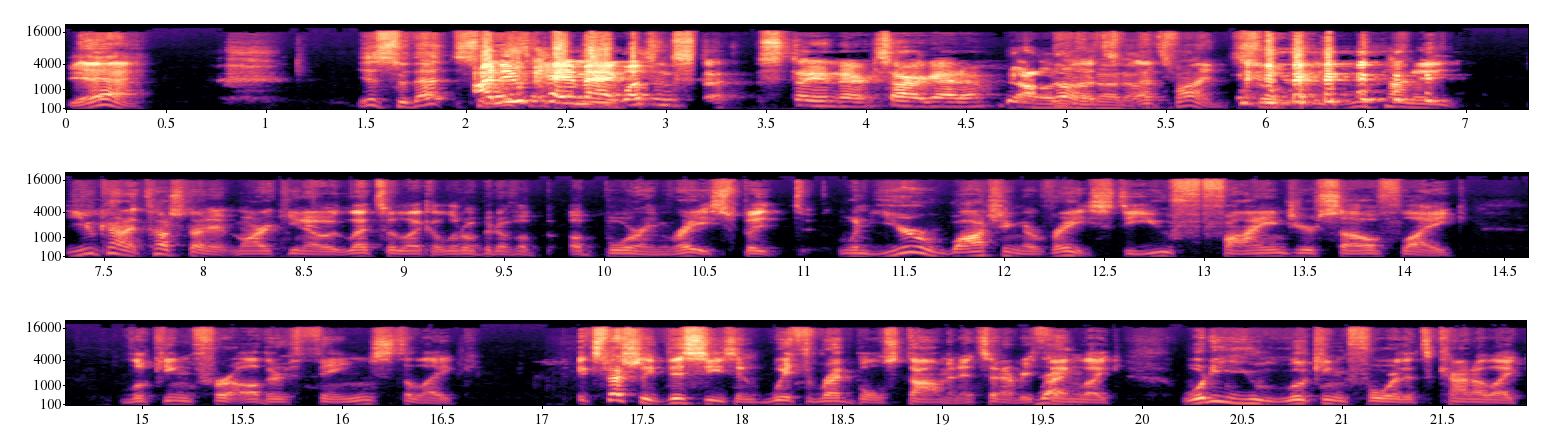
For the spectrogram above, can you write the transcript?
yeah. Yeah, so that so I knew K Mag wasn't st- staying there. Sorry, Gato. No, no, that's, that's fine. So you kind of you kind of touched on it, Mark. You know, it led to like a little bit of a, a boring race. But when you're watching a race, do you find yourself like looking for other things to like, especially this season with Red Bull's dominance and everything? Right. Like, what are you looking for that's kind of like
